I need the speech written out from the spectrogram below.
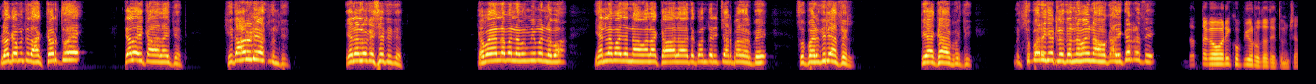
लोक म्हणतात हा करतोय त्यालाही काळाला येतात. ही दारुडे आहेत म्हणतात. याला लोक शेत येतात का बा यांना म्हणलं मग मी म्हणलं बा यांना माझ्या नावाला काळाला तर कोणतरी चार पाच रुपये सुपारी दिली असेल. पिया खायापुरती मग सुपारी घेतलं त्यांना माझी नावं काळी करणंच आहे दत्तगावारी खूप विरोधात आहे तुमच्या.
